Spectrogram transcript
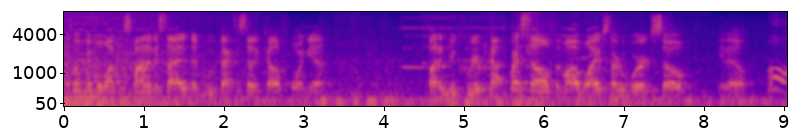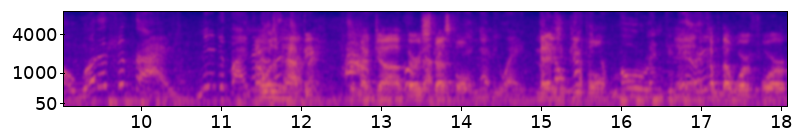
that's when me and my wife just finally decided to move back to Southern California find a new career path for myself and my wife started work so you know Oh, what a surprise! Need to find I wasn't happy with my job, very stressful. Anyway, Managing people and the company that I worked for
